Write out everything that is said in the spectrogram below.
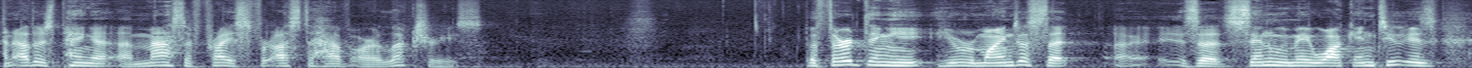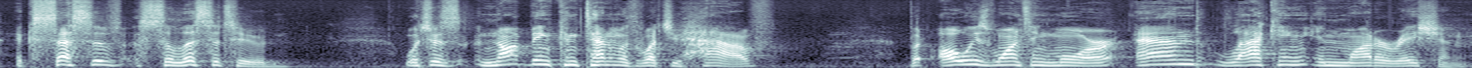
and others paying a, a massive price for us to have our luxuries. The third thing he, he reminds us that uh, is a sin we may walk into is excessive solicitude, which is not being content with what you have, but always wanting more and lacking in moderation.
